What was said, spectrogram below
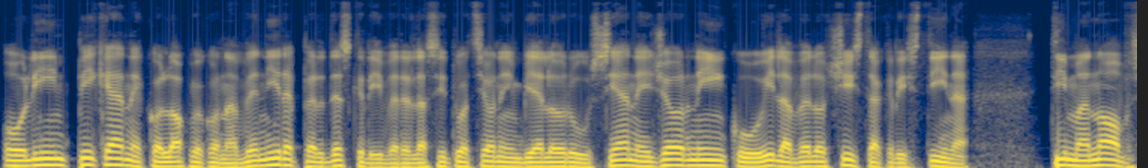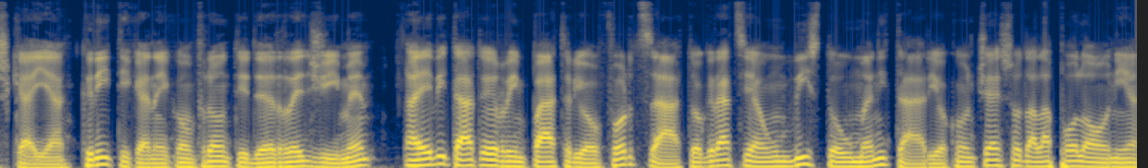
olimpica nel colloquio con Avvenire per descrivere la situazione in Bielorussia nei giorni in cui la velocista Cristina Timanovskaya, critica nei confronti del regime, ha evitato il rimpatrio forzato grazie a un visto umanitario concesso dalla Polonia.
